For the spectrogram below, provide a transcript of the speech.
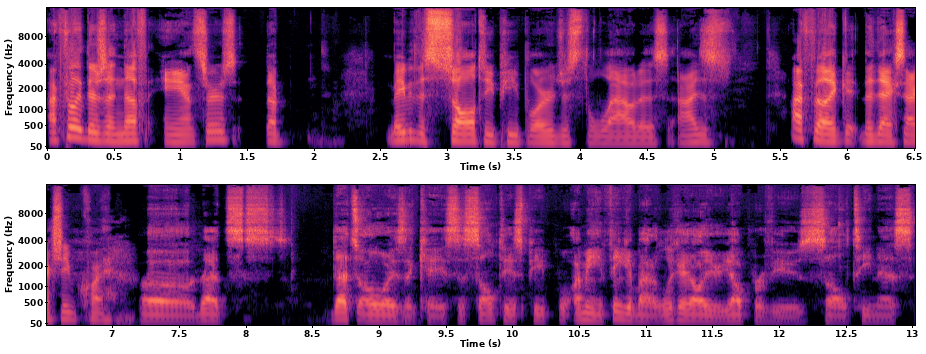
I feel like there's enough answers that maybe the salty people are just the loudest. I just, I feel like the deck's actually quite. Oh, that's that's always the case. The saltiest people. I mean, think about it. Look at all your Yelp reviews. Saltiness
